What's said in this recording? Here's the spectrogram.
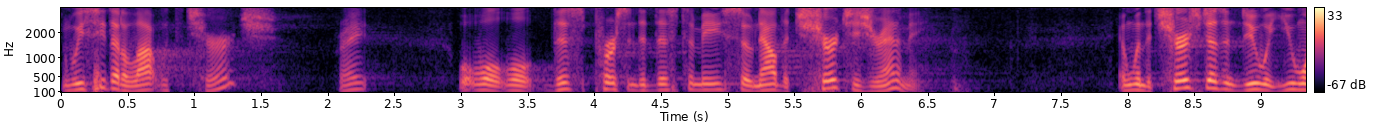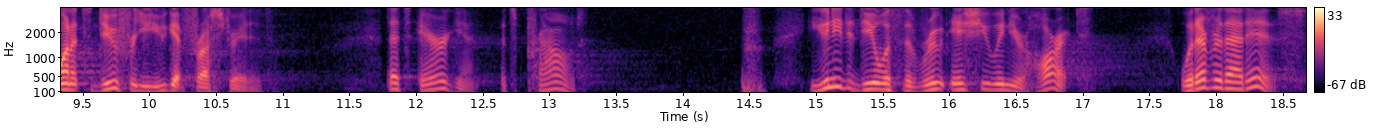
And we see that a lot with the church, right? Well, well, well, this person did this to me, so now the church is your enemy. And when the church doesn't do what you want it to do for you, you get frustrated. That's arrogant. That's proud. You need to deal with the root issue in your heart, whatever that is,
